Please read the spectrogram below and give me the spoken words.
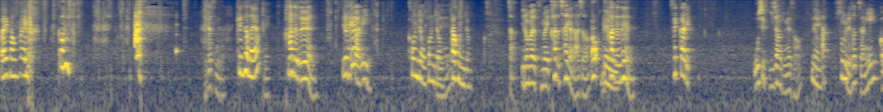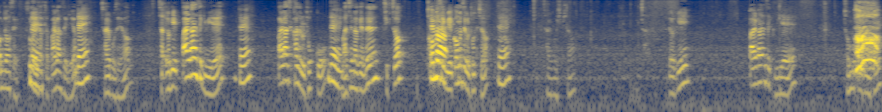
빨강. 빨강. 검정. 됐습니다 괜찮아요? 네 카드는 색깔이 검정. 검정. 네. 다 검정. 자 이러면 분명히 카드 차이가 나죠 어, 근데 네. 카드는 색깔이 52장 중에서 네. 딱 26장이 검정색, 26장 빨간색이에요. 네. 잘 보세요. 자, 여기 빨간색 위에 네. 빨간색 카드를 뒀고 네. 마지막에는 직접 검은색 위에 검은색을 뒀죠. 네. 잘 보십시오. 자, 여기 빨간색 위에 전부 빨간색,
